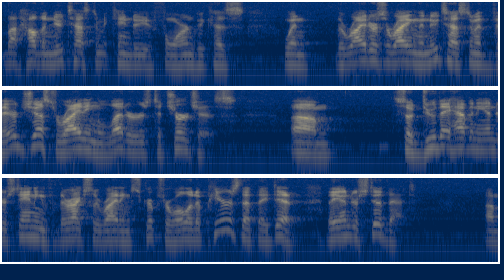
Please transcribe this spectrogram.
about how the New Testament came to be formed. Because when the writers are writing the New Testament, they're just writing letters to churches. Um, so, do they have any understanding that they're actually writing Scripture? Well, it appears that they did. They understood that. Um,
